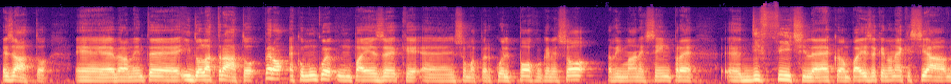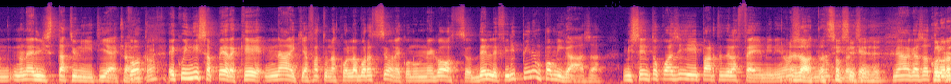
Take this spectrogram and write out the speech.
Esatto è veramente idolatrato, però è comunque un paese che eh, insomma per quel poco che ne so rimane sempre eh, difficile, ecco, è un paese che non è che sia, non è gli Stati Uniti, ecco, certo. e quindi sapere che Nike ha fatto una collaborazione con un negozio delle Filippine un po' mi gasa mi sento quasi parte della family, non esatto, so, non so sì, perché. Sì, sì, Mi ha gasato molto.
